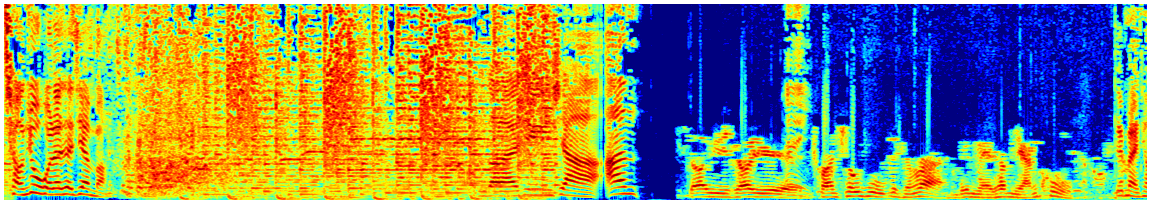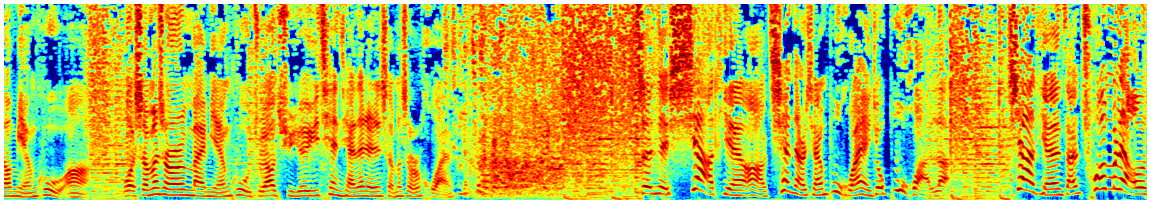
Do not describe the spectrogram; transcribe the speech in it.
抢救回来再见吧。再来听一下安。小雨，小雨，哎穿秋裤不行了，你得买条棉裤。得买条棉裤啊！我什么时候买棉裤，主要取决于欠钱的人什么时候还。真的，夏天啊，欠点钱不还也就不还了。夏天咱穿不了，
